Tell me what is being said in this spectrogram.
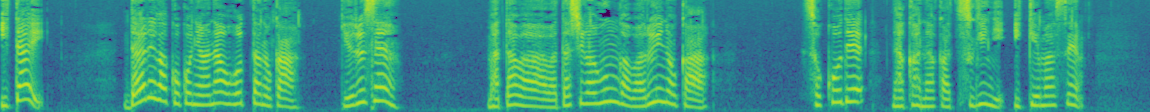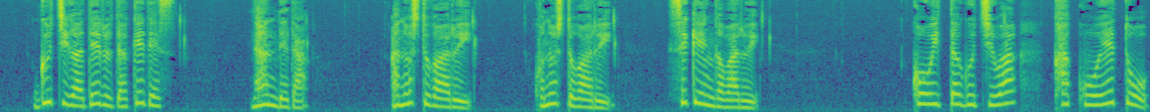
痛い。誰がここに穴を掘ったのか、許せん。または私が運が悪いのか。そこでなかなか次に行けません。愚痴が出るだけです。なんでだ？あの人が悪い。この人が悪い。世間が悪い。こういった愚痴は過去へと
